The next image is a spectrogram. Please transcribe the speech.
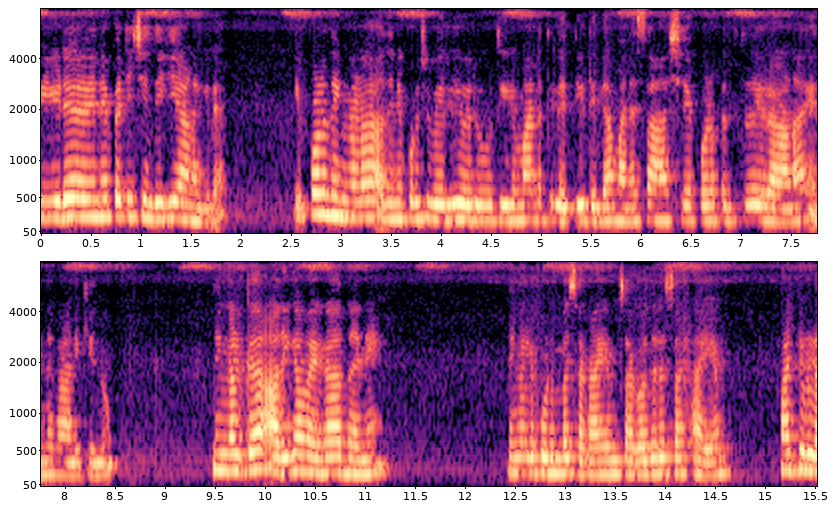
വീടിനെ പറ്റി ചിന്തിക്കുകയാണെങ്കിൽ ഇപ്പോൾ നിങ്ങൾ അതിനെക്കുറിച്ച് വലിയൊരു തീരുമാനത്തിലെത്തിയിട്ടില്ല. മനസ്സ് ആശയക്കുഴപ്പത്തിലാണ് എന്ന് കാണിക്കുന്നു. നിങ്ങൾക്ക് അധികം വൈകാതെ തന്നെ നിങ്ങളുടെ കുടുംബ സഹായം സഹോദര സഹായം മറ്റുള്ള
